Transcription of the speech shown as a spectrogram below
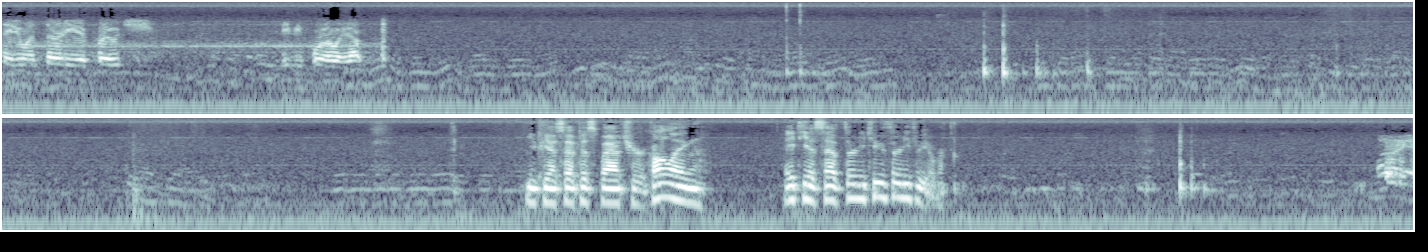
One thirty approach. CP four oh eight up. UPSF dispatcher calling ATSF 3233 over. 32,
